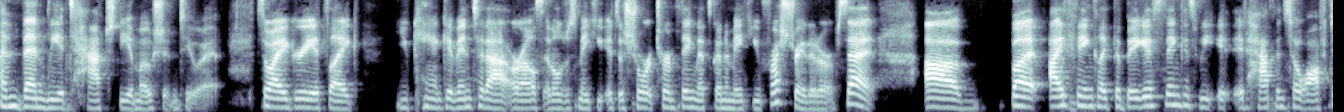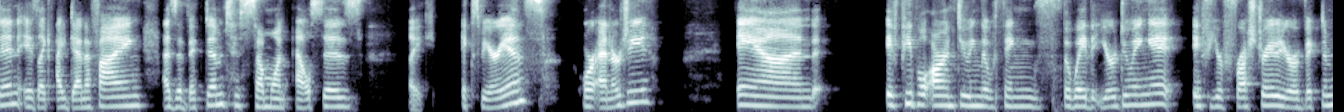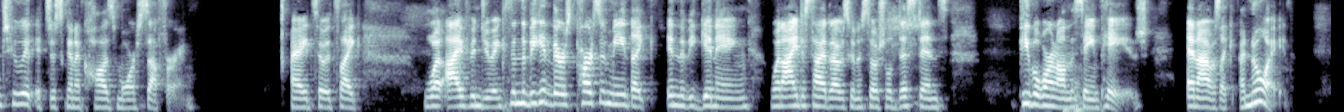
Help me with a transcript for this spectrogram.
And then we attach the emotion to it. So i agree it's like you can't give into that or else it'll just make you it's a short term thing that's going to make you frustrated or upset. Um, but i mm-hmm. think like the biggest thing because we it, it, happens so often is like identifying as a victim to someone else's like experience or energy. And if people aren't doing the things the way that you're doing it if you're frustrated you're a victim to it it's just going to cause more suffering. Right? So it's like what i've been doing because in the beginning there's parts of me like in the beginning when i decided i was going to social distance people weren't on the same page. And i was like annoyed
